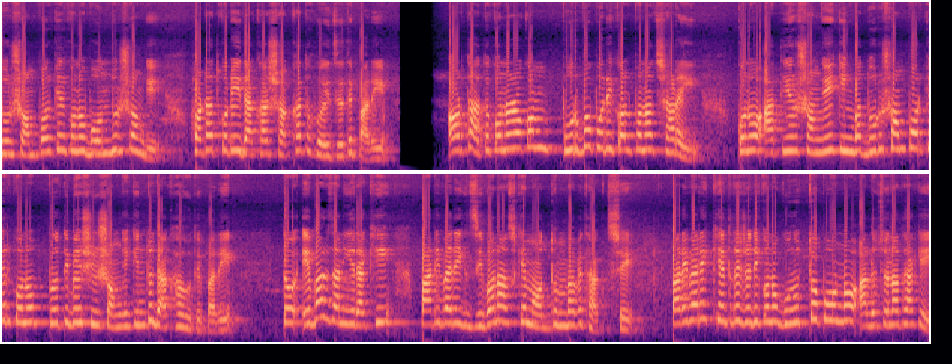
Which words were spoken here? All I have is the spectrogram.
দূর সম্পর্কের কোনো বন্ধুর সঙ্গে হঠাৎ করেই দেখা সাক্ষাৎ হয়ে যেতে পারে। অর্থাৎ কোনো রকম পূর্ব পরিকল্পনা ছাড়াই কোনো আত্মীয়র সঙ্গে কিংবা দূর সম্পর্কের কোনো প্রতিবেশীর সঙ্গে কিন্তু দেখা হতে পারে। তো এবার জানিয়ে রাখি, পারিবারিক জীবন আজকে মধ্যমভাবে থাকছে। পারিবারিক ক্ষেত্রে যদি কোনো গুরুত্বপূর্ণ আলোচনা থাকে,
